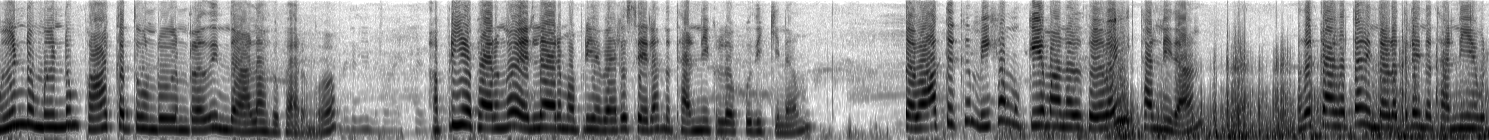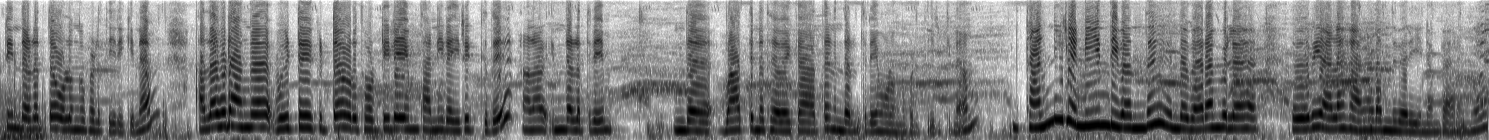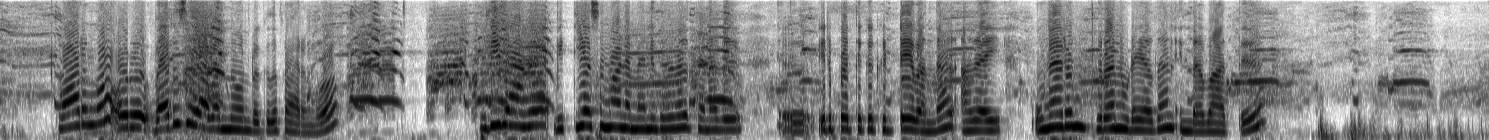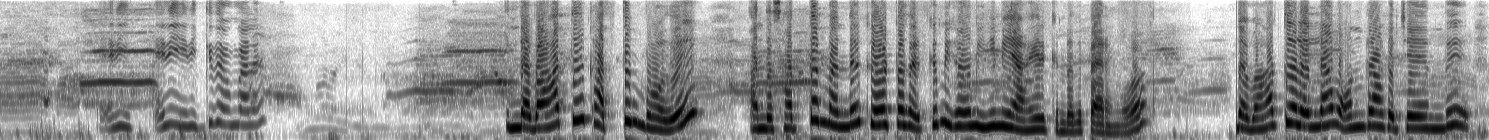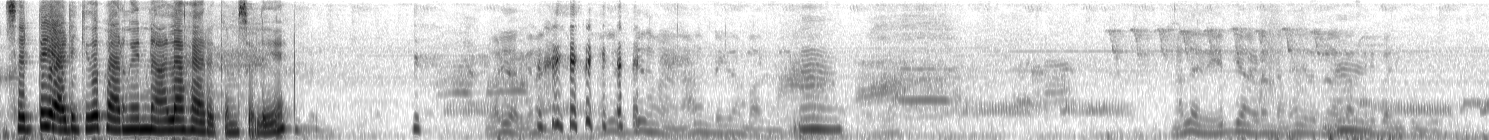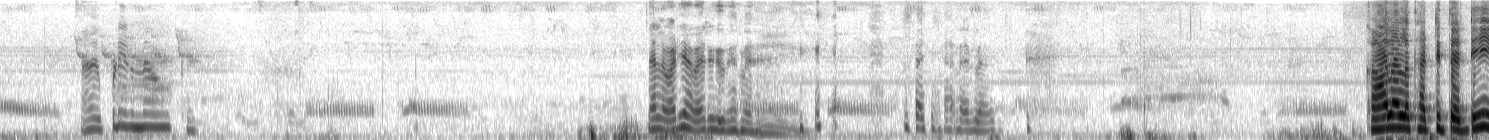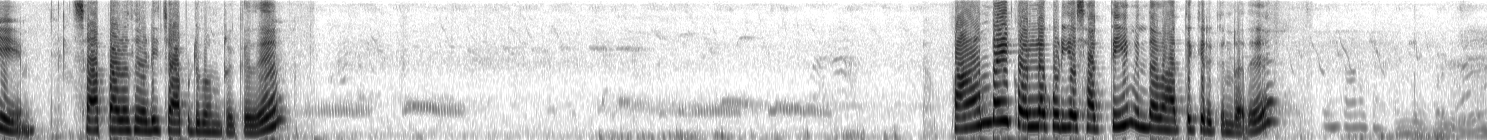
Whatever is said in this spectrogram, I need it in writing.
மீண்டும் மீண்டும் பார்க்க தூண்டுன்றது இந்த அழகு பாருங்க. அப்படியே பாருங்க எல்லாரும் அப்படியே வரிசையில் அந்த தண்ணிக்குள்ளே குதிக்கணும் இந்த வாத்துக்கு மிக முக்கியமானது தேவை தண்ணி தான் அதற்காகத்தான் இந்த இடத்துல இந்த தண்ணியை விட்டு இந்த இடத்த ஒழுங்குபடுத்தி இருக்கணும் அதை விட அங்கே வீட்டுக்கிட்ட ஒரு தொட்டிலையும் தண்ணியில் இருக்குது. ஆனால் இந்த இடத்துலையும் இந்த வாத்தின தேவைக்காகத்தான் இந்த இடத்துலையும் ஒழுங்குபடுத்தி இருக்கணும் தண்ணியில் நீந்தி வந்து இந்த வரம்பில் ஏறி அழகா நடந்து வரையினம் பாருங்க. பாருங்க ஒரு வரிசையாக வந்து ஒன்று இருக்குது பாருங்க. புதிதாக வித்தியாசமான மனிதர்கள் தனது அஹ், இருப்பிடத்துக்கு கிட்டே வந்தால் அதை உணரும் திறனுடையதான் இந்த வாத்து. இந்த வாத்து கத்தும் போது அந்த சத்தம் வந்து கேட்பதற்கு மிகவும் இனிமையாக இருக்கின்றது பாருங்க. இந்த வாத்துகள் எல்லாம் ஒன்றாக சேர்ந்து செட்டை அடிக்குது பாருங்க என்ன அழகா இருக்குன்னு சொல்லி. வழியா இருக்கு என்ன? நல்ல வித்தியாசமா இருக்கு. நானும் இன்றைக்கு தான் பார்க்கணும் ம் நல்ல இயற்கையான இடம் தானே இதில் நல்லா செழிப்பாக நிற்கும் அது எப்படி இருந்தா ஓகே நல்ல வடியா வருது தானே நல்லா. காலால் தட்டி தட்டி சாப்பாடு தேடி சாப்பிட்டு கொண்டு இருக்குது பாம்பை கொல்லக்கூடிய சக்தியும் இந்த வாத்துக்கு இருக்கின்றது.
